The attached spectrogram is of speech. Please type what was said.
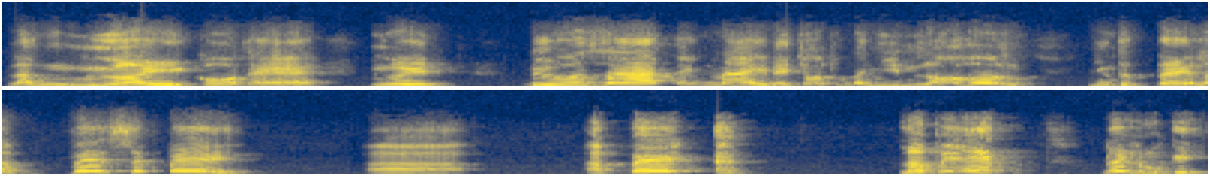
là người có thể người đưa ra cái này để cho chúng ta nhìn rõ hơn. Nhưng thực tế là VCP à, à, P LPS đây là một cái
